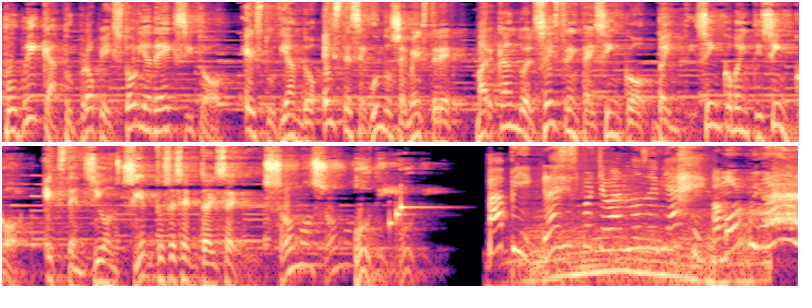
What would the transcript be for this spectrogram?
Publica tu propia historia de éxito estudiando este segundo semestre marcando el 635-2525, extensión 166. Somos UDI. Papi, gracias por llevarnos de viaje. Amor, cuidado.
